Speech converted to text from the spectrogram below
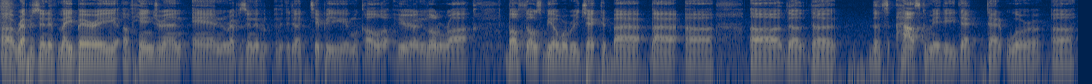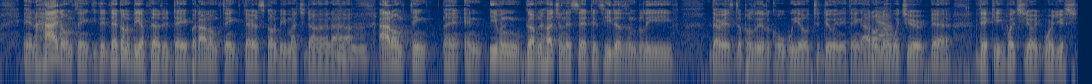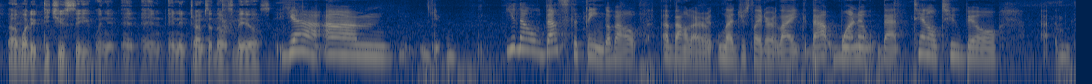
uh, Representative Mayberry of Hendron and Representative uh, Tippi McCullough here in Little Rock. Both those bills were rejected by by uh, uh, the the the House committee that that were, uh, and I don't think they're going to be up there today, but I don't think there's going to be much done. I, I don't think, and even Governor Hutchinson has said this. He doesn't believe there is the political will to do anything. I don't Yeah. know what your, uh, Vicky, what's your, where you, uh, what did you see when, you, in, in, in, terms of those bills? Yeah, um, you know that's the thing about about our legislator. Like that one, oh- that ten oh two bill.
